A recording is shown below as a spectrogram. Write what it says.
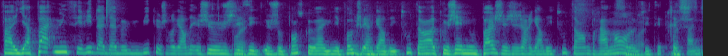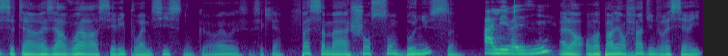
Enfin, il n'y a pas une série de la WB que je regardais. Je, je, les ai- je pense qu'à une époque, je les Mhm. regardais toutes. Hein. Que j'aime ou pas, j'ai j'ai regardé toutes. Hein. Vraiment, euh, vrai. j'étais très fan. C'était un réservoir à séries pour M6, donc euh, ouais, ouais, c'est- clair. Passe à ma chanson bonus. Allez, vas-y. Alors, on va parler enfin d'une vraie série.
